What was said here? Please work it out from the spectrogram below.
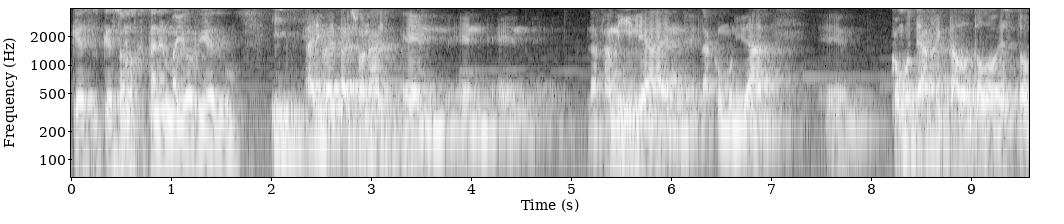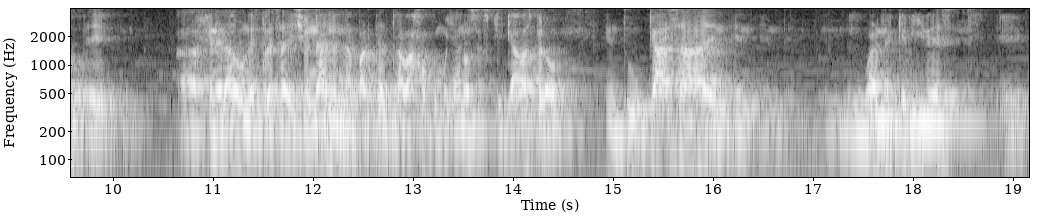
que, es, que son los que están en mayor riesgo. Y a nivel personal, en, en, en la familia, en, la comunidad, eh, ¿cómo te ha afectado todo esto? Eh, ha generado un estrés adicional en la parte del trabajo, como ya nos explicabas, pero en tu casa, en, en el lugar en el que vives, eh,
